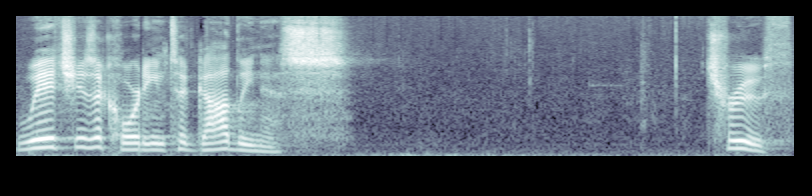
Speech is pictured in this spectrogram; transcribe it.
which is according to godliness. Truth,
